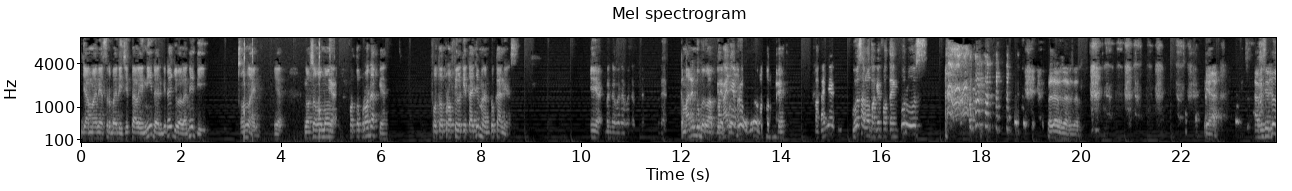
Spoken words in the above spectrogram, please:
zamannya serba digital ini dan kita jualannya di online ya. Nggak usah ngomong yeah. foto produk ya foto profil kita aja menentukan ya iya benar benar benar benar. Kemarin gue baru upgrade makanya bro, bro. Foto gue. makanya gue selalu pakai foto yang kurus. Benar benar benar ya. Habis itu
